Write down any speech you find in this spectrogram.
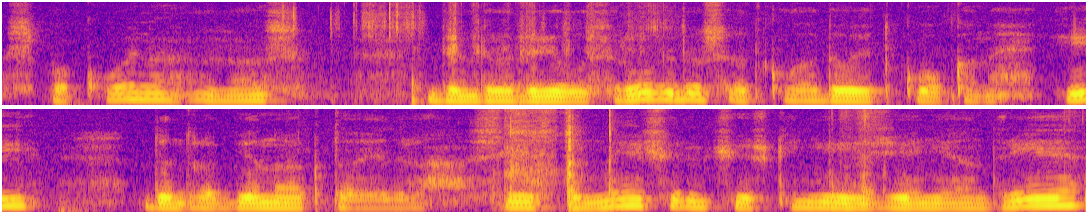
спокойно у нас дендродрилус рубидус откладывает коконы. И дендробена октаэдра. Все остальные черепчишки не из Андрея,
